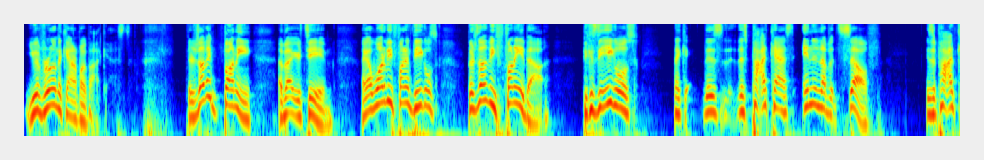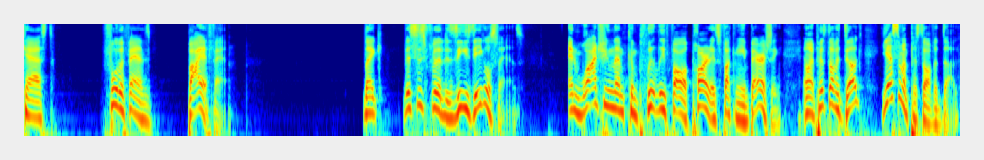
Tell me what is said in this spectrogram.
you have ruined the Counterpoint podcast. There's nothing funny about your team. Like, I want to be funny with the Eagles. There's nothing to be funny about because the Eagles, like, this, this podcast in and of itself is a podcast for the fans by a fan. Like, this is for the diseased Eagles fans. And watching them completely fall apart is fucking embarrassing. Am I pissed off at Doug? Yes, I'm pissed off at Doug.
